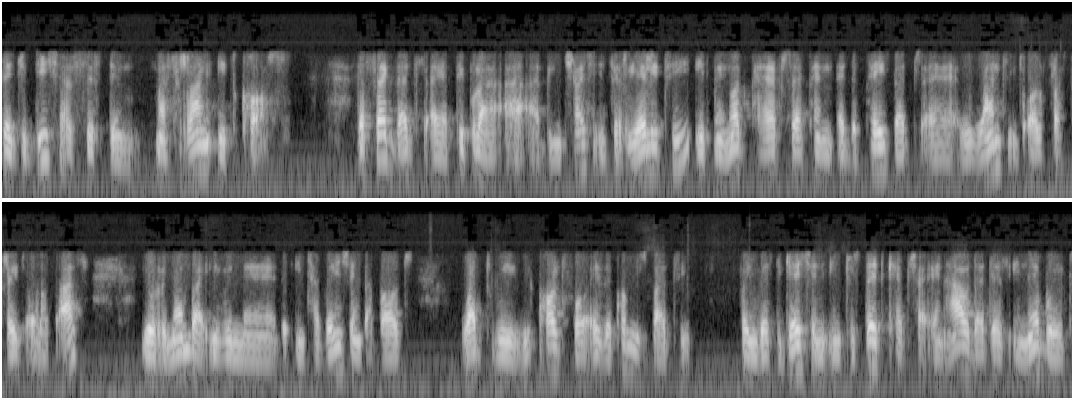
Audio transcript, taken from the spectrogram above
the judicial system must run its course. The fact that uh, people are, are, are, being charged is a reality. It may not perhaps happen at the pace that uh, we want. It all frustrates all of us. You'll remember even uh, the interventions about what we, we called for as a Communist Party for investigation into state capture and how that has enabled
